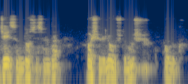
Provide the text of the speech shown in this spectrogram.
JSON dosyasını da başarıyla oluşturmuş olduk.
